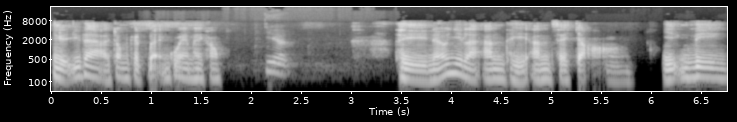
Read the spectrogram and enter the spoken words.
nghĩ ra ở trong kịch bản của em hay không yeah. thì nếu như là anh thì anh sẽ chọn diễn viên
